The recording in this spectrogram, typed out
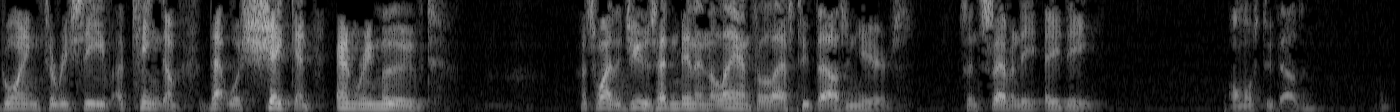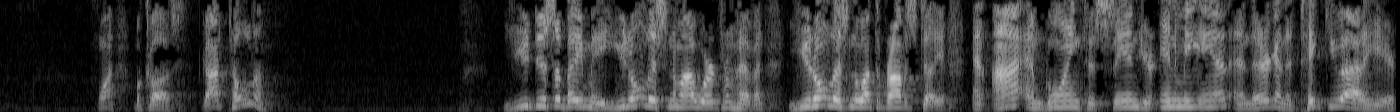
going to receive a kingdom that was shaken and removed. That's why the Jews hadn't been in the land for the last 2,000 years, since 70 AD. Almost 2,000. Why? Because God told them. You disobey me. You don't listen to my word from heaven. You don't listen to what the prophets tell you. And I am going to send your enemy in, and they're going to take you out of here.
